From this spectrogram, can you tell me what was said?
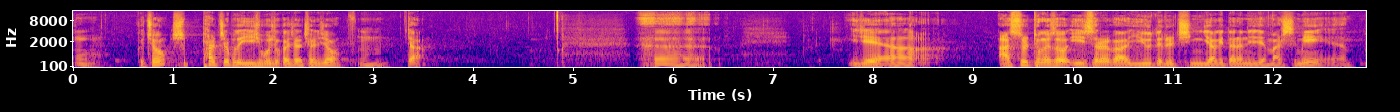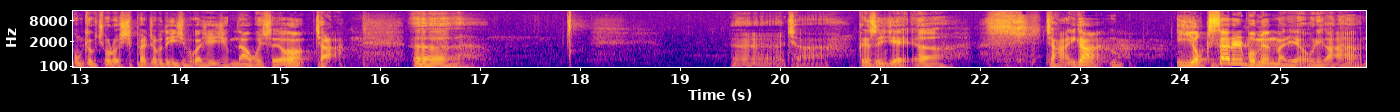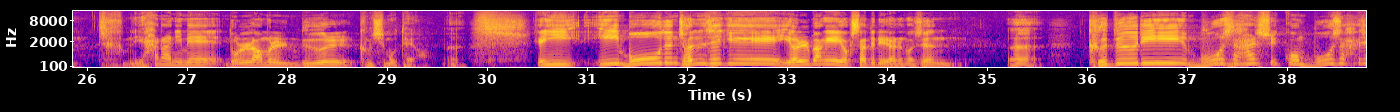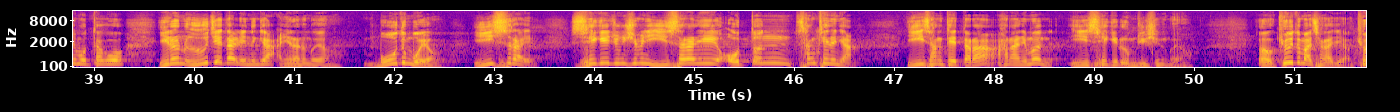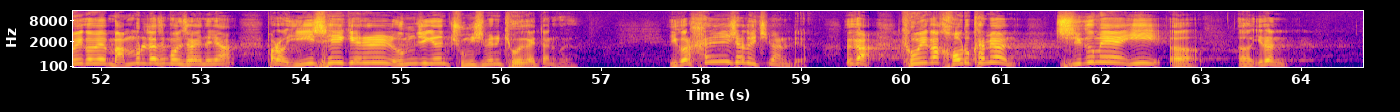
어. 그렇죠? 18절부터 25절까지 할 차례죠. 음. 자. 어, 이제 어, 아수를 통해서 이스라엘과 유대를 징계하겠다는 이제 말씀이 본격적으로 18절부터 25까지 지금 나오고 있어요. 자, 어, 어, 자, 그래서 이제 어, 자, 그러니까 이 역사를 보면 말이에요, 우리가 참 이 하나님의 놀라움을 늘 금치 못해요. 어. 이, 이 모든 전 세계 열방의 역사들이라는 것은 어, 그들이 무엇을 할 수 있고 무엇을 하지 못하고 이런 의지에 달려 있는 게 아니라는 거예요. 모두 뭐예요? 이스라엘. 세계 중심은 이스라엘이 어떤 상태느냐? 이 상태에 따라 하나님은 이 세계를 움직이시는 거예요. 어, 교회도 마찬가지예요. 교회가 왜 만물을 다스린 권세가 있느냐? 바로 이 세계를 움직이는 중심에는 교회가 있다는 거예요. 이걸 한시라도 잊지면 안 돼요. 그러니까 교회가 거룩하면 지금의 이 어, 어, 이런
